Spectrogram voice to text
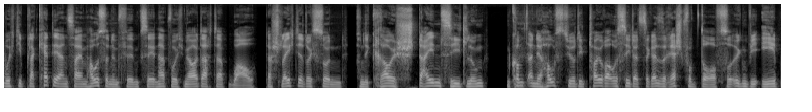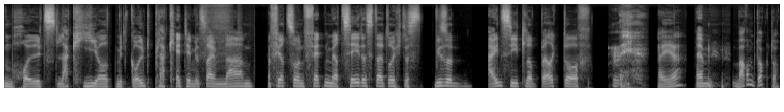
Wo ich die Plakette an seinem Haus in dem Film gesehen habe, wo ich mir auch gedacht habe, wow, da schleicht er durch so, ein, so eine graue Steinsiedlung und kommt an eine Haustür, die teurer aussieht als der ganze Rest vom Dorf. So irgendwie Ebenholz, lackiert, mit Goldplakette mit seinem Namen. Fährt so einen fetten Mercedes da durch das, wie so ein Einsiedler Bergdorf. Ah ja? Ähm, warum Doktor?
